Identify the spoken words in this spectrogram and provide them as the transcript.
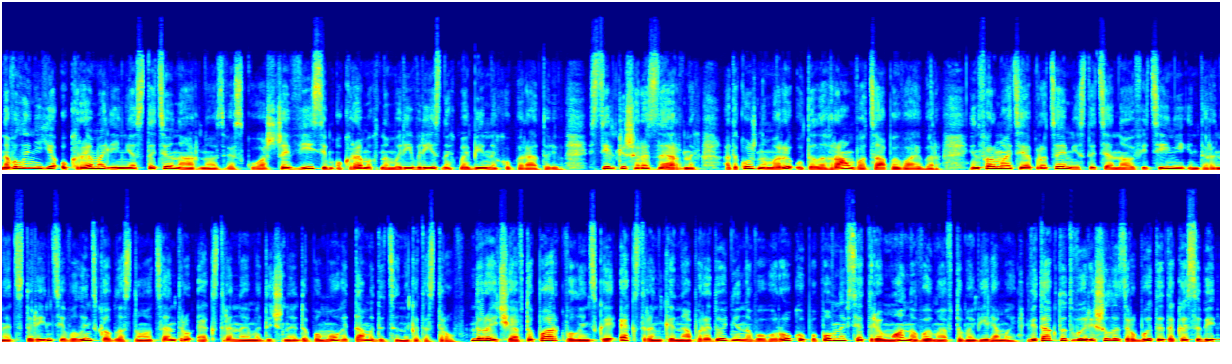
на Волині є окрема лінія стаціонарного зв'язку, а ще вісім окремих номерів різних мобільних операторів, стільки ж резервних, а також номери у Telegram, WhatsApp і Viber. Інформація про це міститься на офіційній інтернет-сторінці Волинського обласного центру екстреної медичної допомоги та медицини катастроф. До речі, автопарк Волинської екстренки напередодні нового року поповнився трьома новими автомобілями. Відтак тут вирішили зробити таке собі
